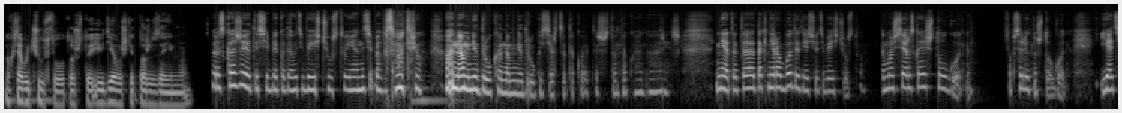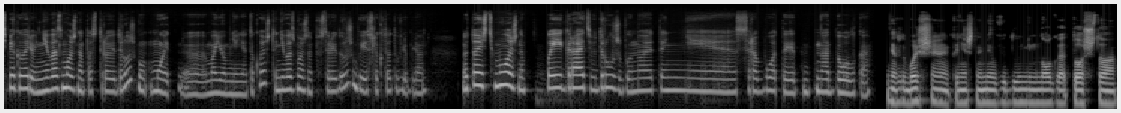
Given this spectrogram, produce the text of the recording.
ну, хотя бы чувствовал то, что и у девушки тоже взаимно. Расскажи это себе, когда у тебя есть чувство, я на тебя посмотрю. Она мне друг, она мне друг, и сердце такое, ты что такое говоришь? Нет, это так не работает, если у тебя есть чувство. Ты можешь себе рассказать что угодно, абсолютно что угодно. Я тебе говорю, невозможно построить дружбу, мой, э, мое мнение такое, что невозможно построить дружбу, если кто-то влюблен. Ну, то есть можно поиграть в дружбу, но это не сработает надолго. Я тут больше, конечно, имел в виду немного то, что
